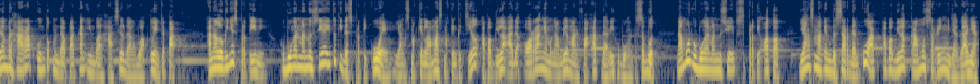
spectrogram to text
dan berharap untuk mendapatkan imbal hasil dalam waktu yang cepat. Analoginya seperti ini, hubungan manusia itu tidak seperti kue yang semakin lama semakin kecil apabila ada orang yang mengambil manfaat dari hubungan tersebut. Namun hubungan manusia itu seperti otot yang semakin besar dan kuat apabila kamu sering menjaganya.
